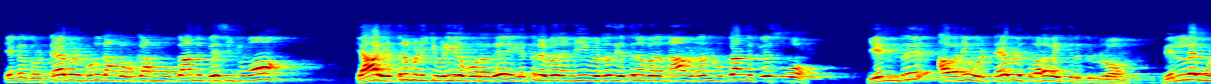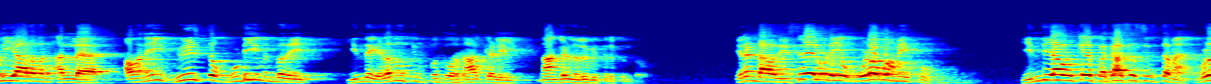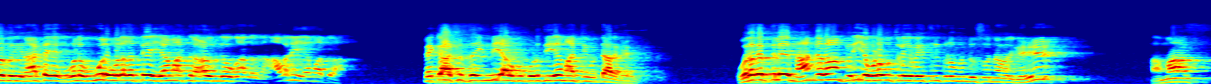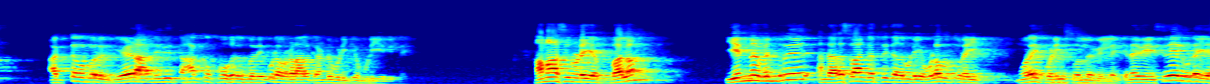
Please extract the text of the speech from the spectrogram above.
எங்களுக்கு ஒரு டேபிள் கொடு நாங்க உட்காந்து உட்காந்து பேசிக்குவோம். யார் எத்தனை மணிக்கு வெளியில போறது எத்தனை பேரை நீ விடுறது எத்தனை பேரை நான் விடுறேன்னு உட்கார்ந்து பேசுவோம் என்று அவனை ஒரு டேபிளுக்கு வர வைத்திருக்கின்றோம். வெல்ல முடியாதவன் அல்ல அவனை வீழ்த்த முடியும் என்பதை இந்த எழுநூத்தி முப்பத்தி ஒரு நாட்களில் நாங்கள் நிரூபித்திருக்கின்றோம். இரண்டாவது இஸ்ரேலுடைய உளவு அமைப்பு. இந்தியாவுக்கே பெகாசஸ் வித்தவன். உலக நாட்டை உல ஊர உலகத்தை ஏமாத்துற ஆள் இங்க உட்கார்ந்துருக்கான். அவனே ஏமாத்துறான். பெகாசஸை இந்தியாவுக்கு கொடுத்து ஏமாற்றி விட்டார்கள். உலகத்திலே நாங்க தான் பெரிய உளவுத்துறையை வைத்திருக்கிறோம் என்று சொன்னவர்கள் ஹமாஸ் அக்டோபர் ஏழாம் தேதி தாக்கப் போகிறது என்பதை கூட அவர்களால் கண்டுபிடிக்க முடியவில்லை. ஹமாஸினுடைய பலம் என்னவென்று அந்த அரசாங்கத்துக்கு அதனுடைய உளவுத்துறை முறைப்படி சொல்லவில்லை. எனவே இஸ்ரேலுடைய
